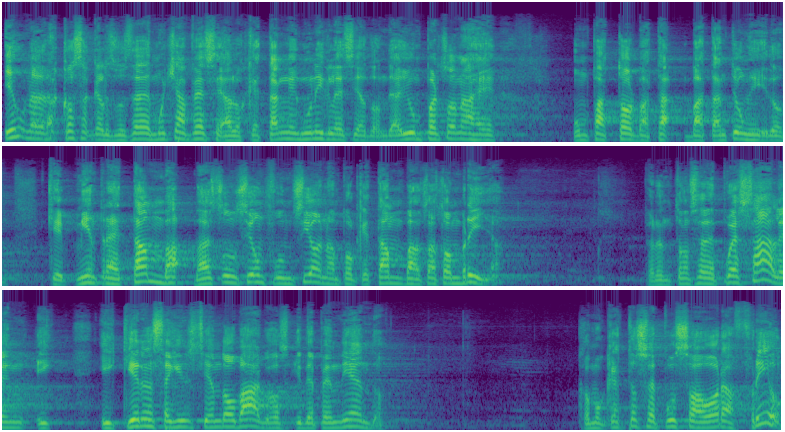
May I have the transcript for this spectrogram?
Y es una de las cosas que le sucede muchas veces a los que están en una iglesia donde hay un personaje, un pastor bastante ungido, que mientras están bajo esa unción funcionan porque están bajo esa sombrilla. Pero entonces después salen y, quieren seguir siendo vagos y dependiendo. Como que esto se puso ahora frío.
